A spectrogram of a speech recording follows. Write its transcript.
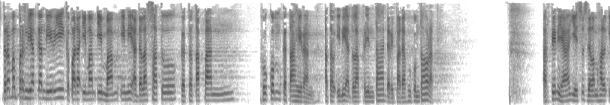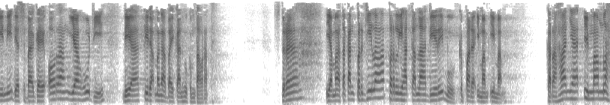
Saudara memperlihatkan diri kepada imam-imam ini adalah satu ketetapan hukum ketahiran. Atau ini adalah perintah daripada hukum Taurat. Artinya Yesus dalam hal ini dia sebagai orang Yahudi, dia tidak mengabaikan hukum Taurat. Saudara, yang mengatakan pergilah perlihatkanlah dirimu kepada imam-imam. Karena hanya imamlah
